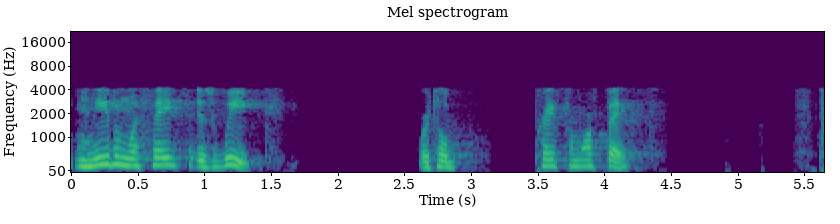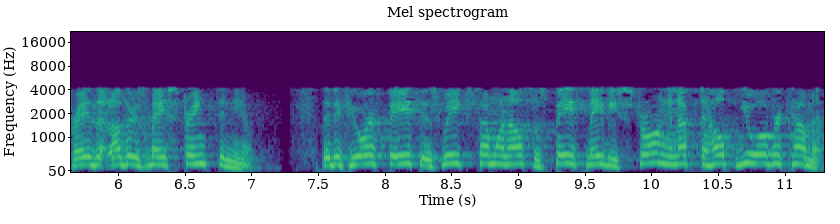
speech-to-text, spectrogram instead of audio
And even when faith is weak, we're told, pray for more faith. Pray that others may strengthen you. That if your faith is weak, someone else's faith may be strong enough to help you overcome it.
